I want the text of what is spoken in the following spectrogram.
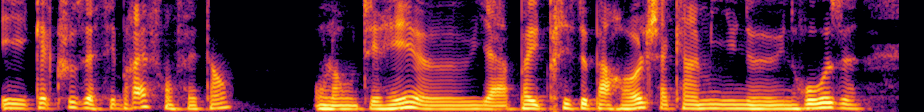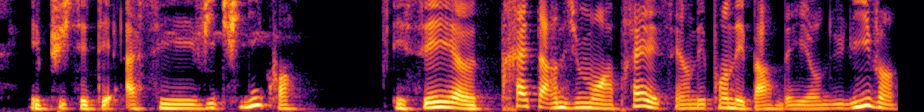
Et quelque chose d'assez bref, en fait. Hein. On l'a enterré. Euh, il n'y a pas eu de prise de parole. Chacun a mis une, rose. Et puis, c'était assez vite fini, quoi. Et c'est très tardivement après, et c'est un des points départ d'ailleurs du livre,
